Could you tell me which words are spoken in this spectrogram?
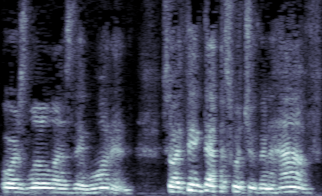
or as little as they wanted. So I think that's what you're going to have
